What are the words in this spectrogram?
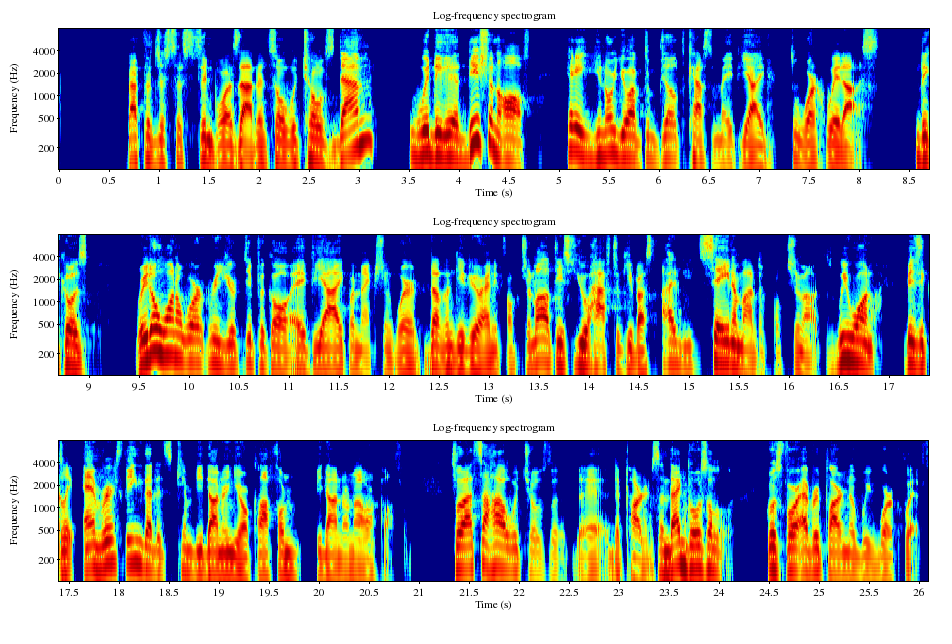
That's just as simple as that. And so we chose them with the addition of, hey, you know, you have to build custom API to work with us because we don't want to work with your typical API connection where it doesn't give you any functionalities. You have to give us an insane amount of functionalities. We want basically everything that is, can be done in your platform be done on our platform. So that's how we chose the, the, the partners. And that goes, goes for every partner we work with.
